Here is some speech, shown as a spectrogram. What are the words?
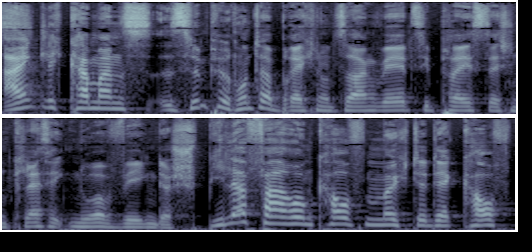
eigentlich kann man es simpel runterbrechen und sagen, wer jetzt die PlayStation Classic nur wegen der Spielerfahrung kaufen möchte, der kauft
